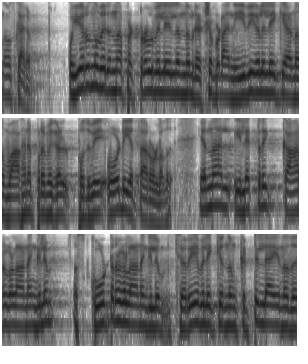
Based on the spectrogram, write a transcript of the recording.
നമസ്കാരം. ഉയർന്നു വരുന്ന പെട്രോൾ വിലയിൽ നിന്നും രക്ഷപ്പെടാൻ ഇ വികളിലേക്കാണ് വാഹനപ്രേമികൾ പൊതുവെ ഓടിയെത്താറുള്ളത്. എന്നാൽ ഇലക്ട്രിക് കാറുകളാണെങ്കിലും സ്കൂട്ടറുകളാണെങ്കിലും ചെറിയ വിലയ്ക്കൊന്നും കിട്ടില്ല എന്നത്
